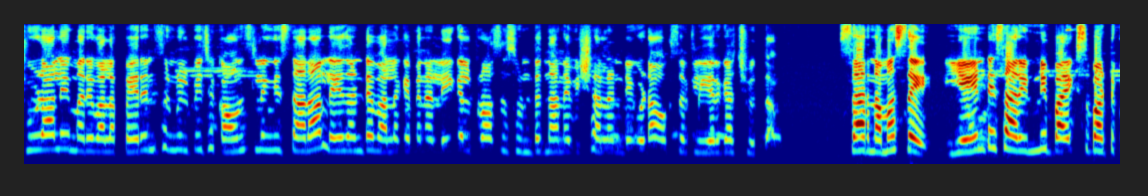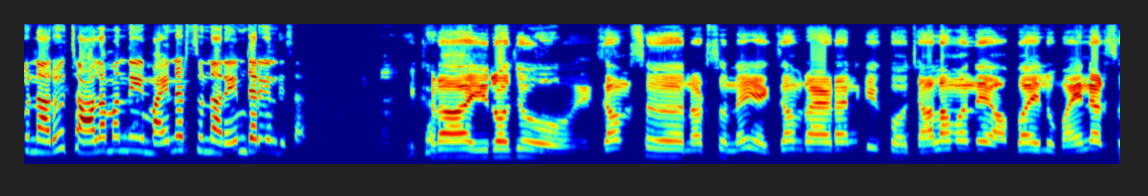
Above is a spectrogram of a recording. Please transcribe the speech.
చూడాలి మరి వాళ్ళ పేరెంట్స్ పిలిపించి కౌన్సిలింగ్ ఇస్తారా? లేదంటే వాళ్ళకి ఏమైనా లీగల్ ప్రాసెస్ ఉంటుందా అనే విషయాలన్నీ కూడా ఒకసారి క్లియర్గా చూద్దాం. సార్ నమస్తే. ఏంటి సార్ ఇన్ని బైక్స్ పట్టుకున్నారు? చాలా మంది మైనర్స్ ఉన్నారు. ఏం జరిగింది సార్? ఇక్కడ ఈరోజు ఎగ్జామ్స్ నడుస్తున్నాయి. ఎగ్జామ్ రాయడానికి చాలామంది అబ్బాయిలు మైనర్స్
